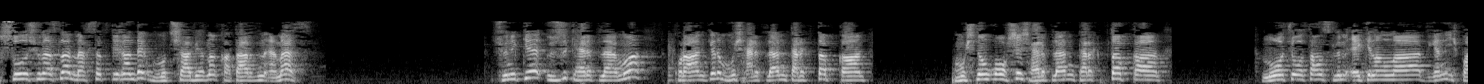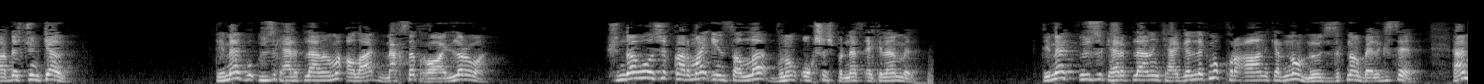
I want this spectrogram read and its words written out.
usulshunoslar maqsad qilgandek mutashabihning qatoridan emas. Chunki uzuk harflarmi qur'oni karim mush harflarni tarkib topgan mushunga o'xshash harflarni tarkib topgan. Nochi bo'lsang sizlar ekilanglar deganni ifodalash uchun keldi. Demak bu uzuk harflarning alohida maqsad g'oyalari bor shundoq bo'lishiga qaramay insonlar buning o'xshash bir narsa eklanmadi demak uzuk harflarning kelganlikmi qur'oni karimning mo'jizlikning belgisi. Ham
